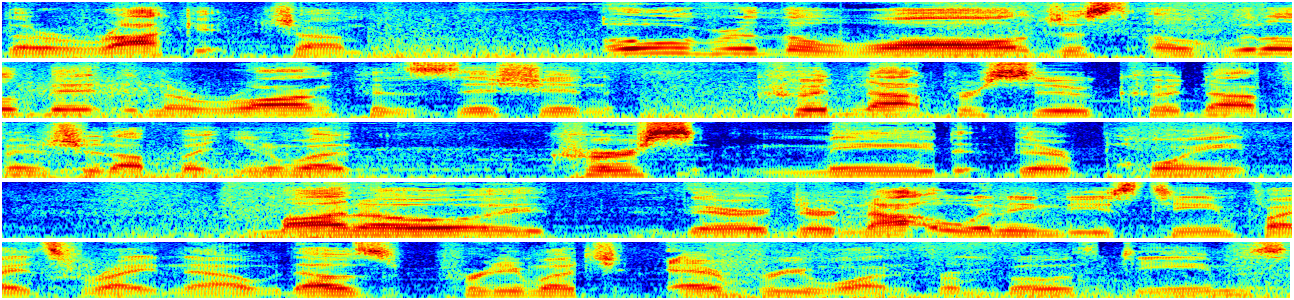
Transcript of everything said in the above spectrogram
the rocket jump over the wall just a little bit in the wrong position. Could not pursue, could not finish it up. But you know what? Curse made their point. Mono, they're they're not winning these team fights right now. That was pretty much everyone from both teams.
